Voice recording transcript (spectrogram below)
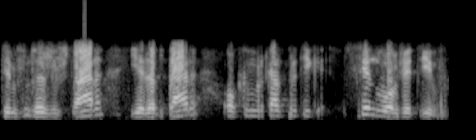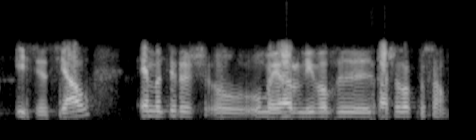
temos que nos ajustar e adaptar ao que o mercado pratica. Sendo o objetivo essencial é manter o, o maior nível de taxa de ocupação.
